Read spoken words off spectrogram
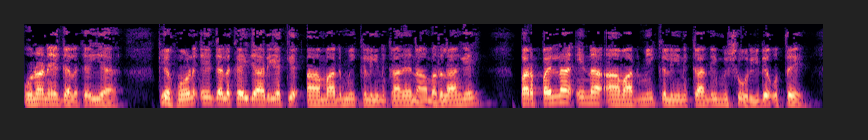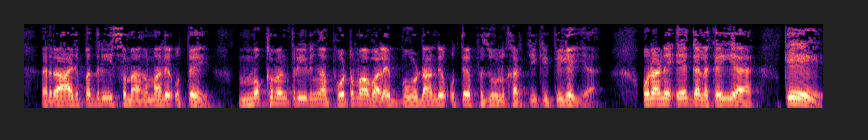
ਉਹਨਾਂ ਨੇ ਇਹ ਗੱਲ ਕਹੀ ਆ ਕਿ ਹੁਣ ਇਹ ਗੱਲ ਕਹੀ ਜਾ ਰਹੀ ਹੈ ਕਿ ਆਮ ਆਦਮੀ ਕਲੀਨਿਕਾਂ ਦੇ ਨਾਂ ਬਦਲਾਂਗੇ, ਪਰ ਪਹਿਲਾਂ ਇਹਨਾਂ ਆਮ ਆਦਮੀ ਕਲੀਨਿਕਾਂ ਦੀ ਮਸ਼ਹੂਰੀ ਦੇ ਉੱਤੇ ਰਾਜ ਪੱਧਰੀ ਸਮਾਗਮਾਂ ਦੇ ਉੱਤੇ, ਮੁੱਖ ਮੰਤਰੀ ਦੀਆਂ ਫੋਟੋਆਂ ਵਾਲੇ ਬੋਰਡਾਂ ਦੇ ਉੱਤੇ ਫਜ਼ੂਲ ਖਰਚੀ ਕੀਤੀ ਗਈ ਹੈ ਉਹਨਾਂ ਨੇ ਇਹ ਗੱਲ ਕਹੀ ਹੈ ਕਿ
